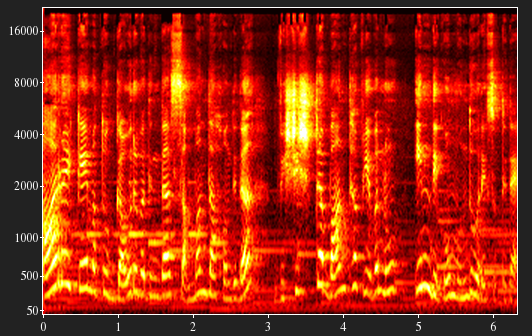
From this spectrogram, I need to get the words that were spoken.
ಆರೈಕೆ ಮತ್ತು ಗೌರವದಿಂದ ಸಂಬಂಧ ಹೊಂದಿದ ವಿಶಿಷ್ಟ ಬಾಂಧವ್ಯವನ್ನು ಇಂದಿಗೂ ಮುಂದುವರಿಸುತ್ತಿದೆ.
